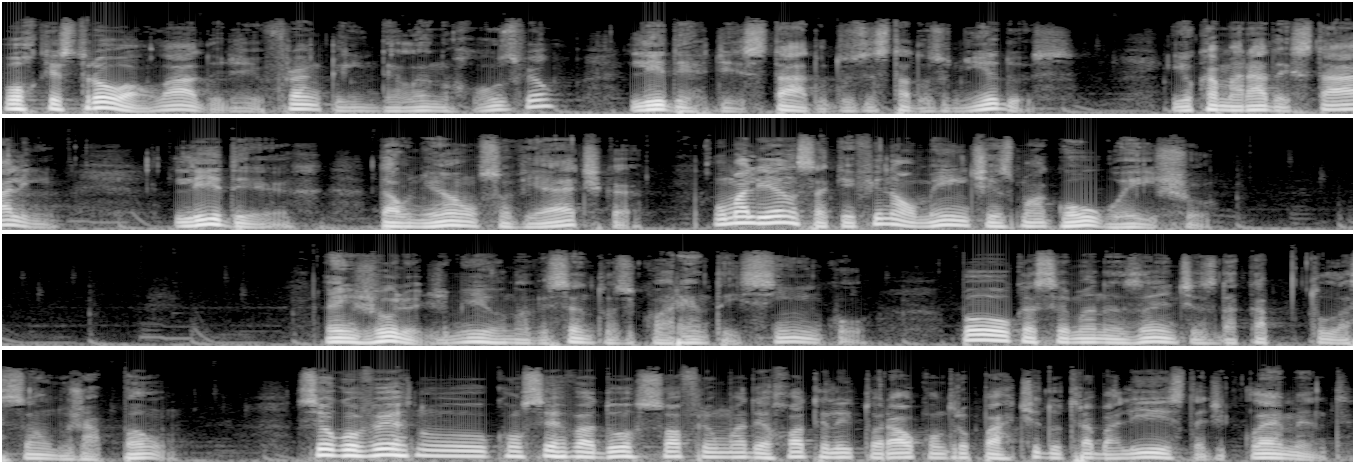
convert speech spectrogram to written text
orquestrou ao lado de Franklin Delano Roosevelt, líder de Estado dos Estados Unidos, e o camarada Stalin, líder da União Soviética, uma aliança que finalmente esmagou o eixo. Em julho de 1945, poucas semanas antes da capitulação do Japão, seu governo conservador sofre uma derrota eleitoral contra o Partido Trabalhista de Clement.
